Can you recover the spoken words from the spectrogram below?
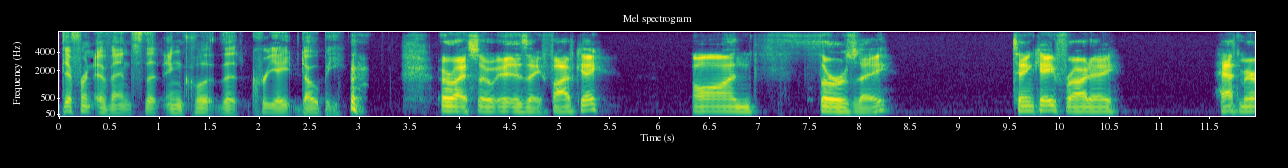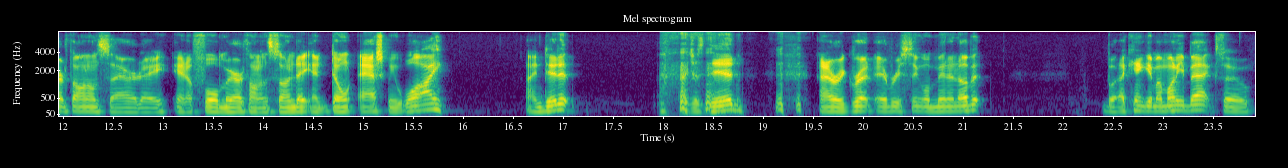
different events that include that create dopey. All right, so it is a 5K on Thursday, 10K Friday, half marathon on Saturday, and a full marathon on Sunday. And don't ask me why. I did it. I just did. I regret every single minute of it but I can't get my money back. So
